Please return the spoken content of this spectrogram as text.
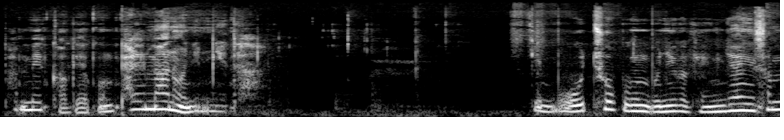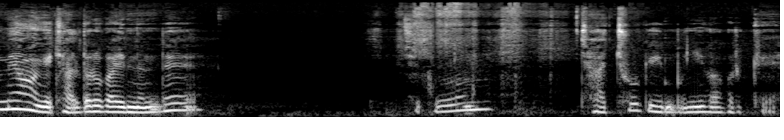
판매 가격은 8만원입니다. 모촉은 무늬가 굉장히 선명하게 잘 들어가 있는데, 지금 자촉이 무늬가 그렇게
